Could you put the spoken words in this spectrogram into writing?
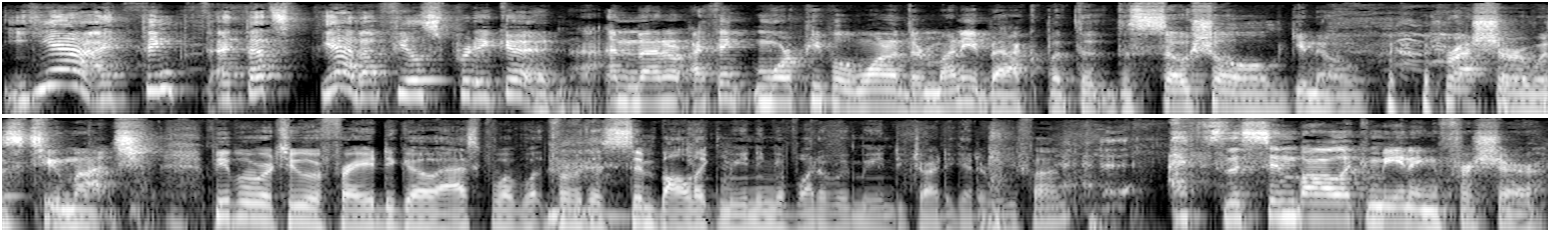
Yeah, I think that's yeah, that feels pretty good. And I don't I think more people wanted their money back, but the, the social, you know, pressure was too much. People were too afraid to go ask what, what for the symbolic meaning of what it would mean to try to get a refund. It's the symbolic meaning for sure.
